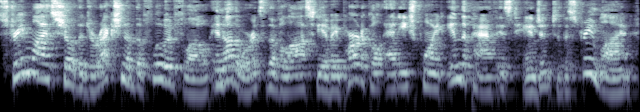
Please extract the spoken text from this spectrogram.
Streamlines show the direction of the fluid flow. In other words, the velocity of a particle at each point in the path is tangent to the streamline.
